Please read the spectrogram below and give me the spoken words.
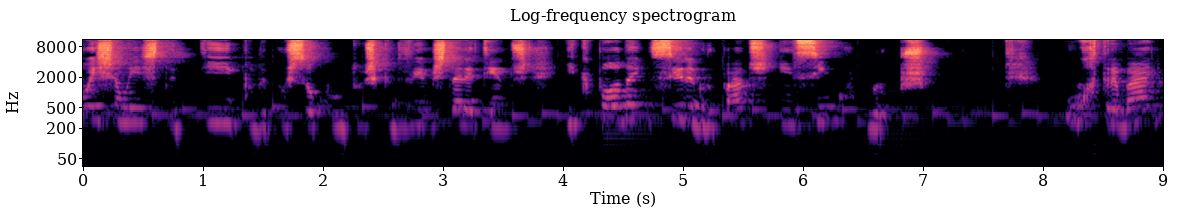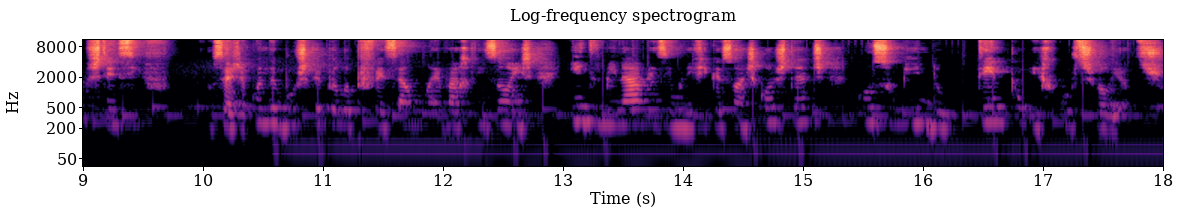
Pois são este tipo de custos ocultos que devemos estar atentos e que podem ser agrupados em cinco grupos. O retrabalho extensivo, ou seja, quando a busca pela perfeição leva a revisões intermináveis e modificações constantes, consumindo tempo e recursos valiosos.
